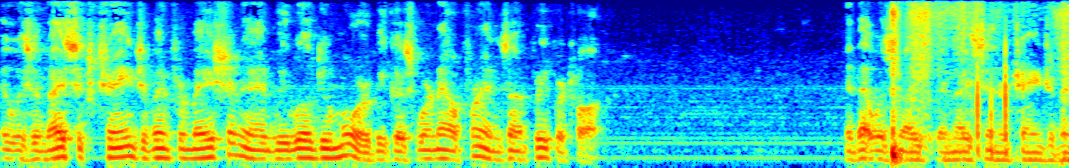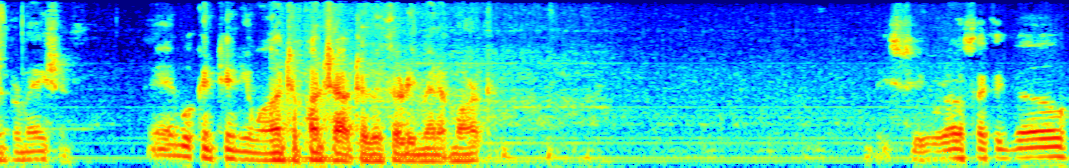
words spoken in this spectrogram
It was a nice exchange of information, and we will do more because we're now friends on Free4Talk. And that was nice, a nice interchange of information. And we'll continue on to punch out to the 30 minute mark. Let me see where else I could go.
